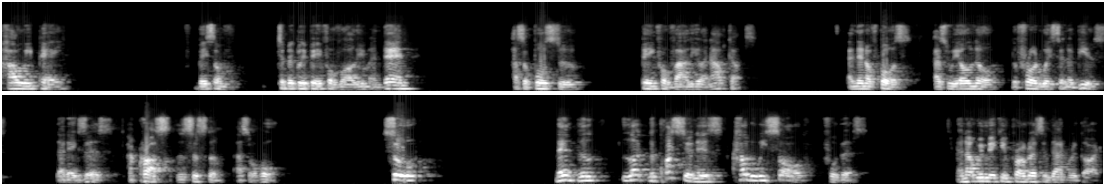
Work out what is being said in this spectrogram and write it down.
how we pay based on typically paying for volume and then as opposed to paying for value and outcomes. And then, of course, as we all know, the fraud, waste, and abuse that exists across the system as a whole. So then the, the question is, how do we solve for this? And are we making progress in that regard?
